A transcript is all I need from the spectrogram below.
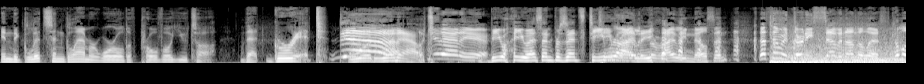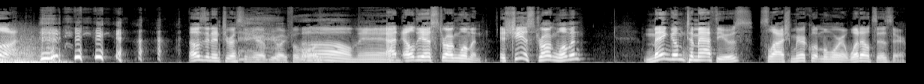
in the glitz and glamour world of Provo, Utah, that grit Yeah! would win out? Get out of here. BYUSN presents Team, Team Riley. The Riley Nelson. That's number 37 on the list. Come on. that was an interesting year of BYU football, wasn't it? Oh, man. At LDS Strong Woman. Is she a strong woman? Mangum to Mathews slash Miracle at Memorial. What else is there?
